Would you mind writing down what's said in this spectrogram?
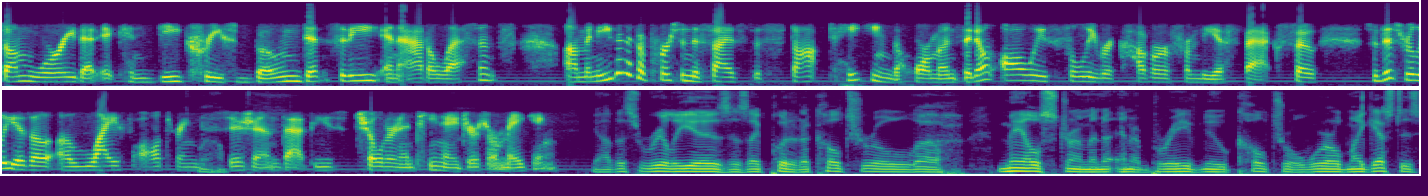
Some worry that it can decrease bone density in adolescence. Um, and even if a person decides to stop taking the hormones, they don't always fully recover from the effects. So, so this really is a, a life altering decision that these children and teenagers are making. Yeah, this really is, as I put it, a cultural uh, maelstrom in a, in a, brave new cultural world. My guest is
